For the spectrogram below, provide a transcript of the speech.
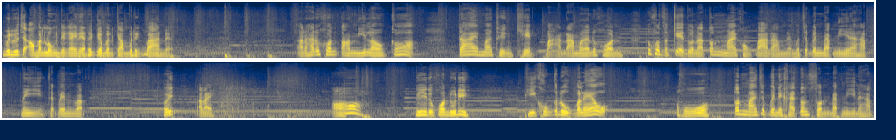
ไม่รู้จะเอามันลงยังไงเนี่ย ถ้าเกิดมันกลับมาถึงบ้านเนี่ย เอาละครับทุกคน ตอนนี้เราก็ ได้มาถึงเขตป่าดำแล้วทุกคน ทุกคนสังเกตดูนะต้นไม้ของป่าดำเนี่ยมันจะเป็นแบบนี้นะครับ นี่จะเป็นแบบ เฮ้ย อะไรอ๋อนี่ทุกคนดูดิ ผีโครงกระดูกมาแล้ว โอ้โห ต้นไม้จะเป็นในคล้ายต้นสนแบบนี้นะครับ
